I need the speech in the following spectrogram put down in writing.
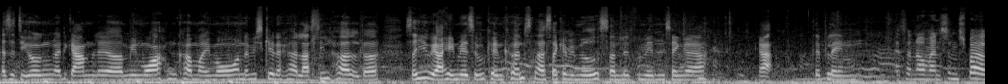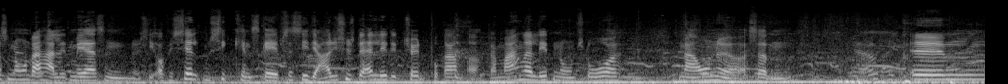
altså de unge og de gamle, og min mor hun kommer i morgen, og vi skal ind og høre Lars Lilleholdt, og så hiver jeg hende med til ukendte kunstnere, og så kan vi mødes sådan lidt på midten, tænker jeg. Ja, det er planen. Altså når man sådan spørger sådan nogen, der har lidt mere sådan, sige, officielt musikkendskab, så siger de, at de synes, det er lidt et tyndt program, og der mangler lidt nogle store navne og sådan. Øhm,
